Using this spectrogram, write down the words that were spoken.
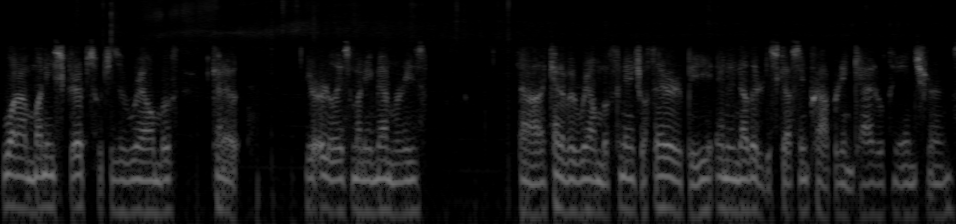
One on money scripts, which is a realm of kind of your earliest money memories, uh, kind of a realm of financial therapy, and another discussing property and casualty insurance.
